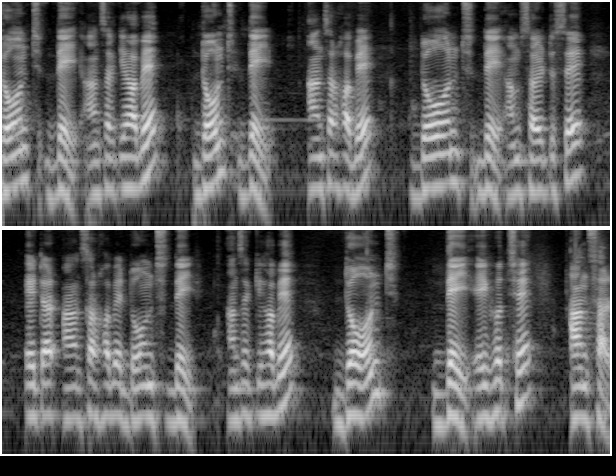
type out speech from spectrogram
ডোন্ট দে আনসার কি হবে? ডোন্ট দে আনসার হবে don't they I'm sorry to say এটার আনসার হবে ডোন্ট দে আনসার কি হবে? ডোন্ট দে এই হচ্ছে আনসার।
